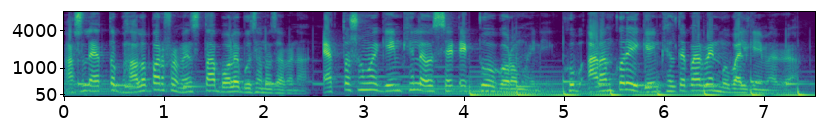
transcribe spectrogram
আসলে এত ভালো পারফরমেন্স তা বলে বোঝানো যাবে না। এত সময় গেম খেলেও সেট একটুও গরম হয়নি। খুব আরাম করে এই গেম খেলতে পারবেন মোবাইল গেমাররা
